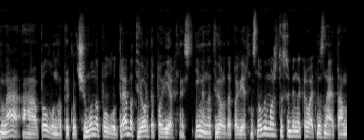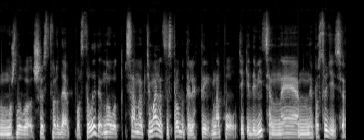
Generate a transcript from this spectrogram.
на а, полу, наприклад. Чому на полу? Треба тверда поверхність, іменно тверда поверхність. Ну, ви можете собі накривати, не знаю, там можливо щось тверде постелити. Ну от саме оптимальне це спробуйте лягти на пол. Тільки дивіться, не, не простудіться.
